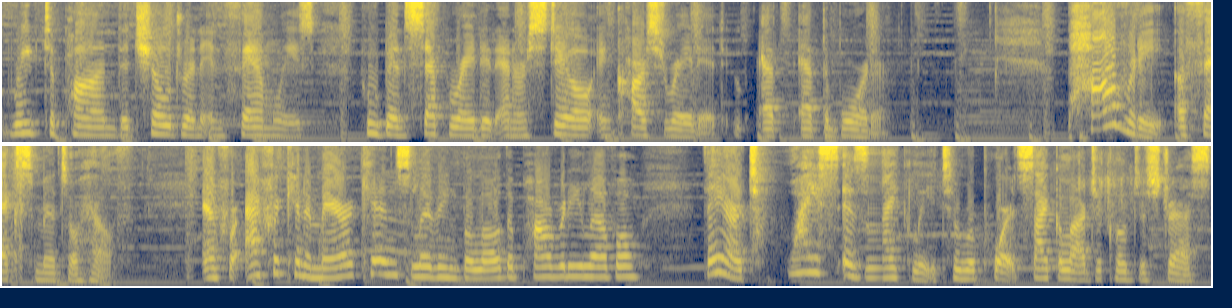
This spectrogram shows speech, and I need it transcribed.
reaped upon the children and families who've been separated and are still incarcerated at, at the border. Poverty affects mental health. And for African Americans living below the poverty level, they are twice as likely to report psychological distress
